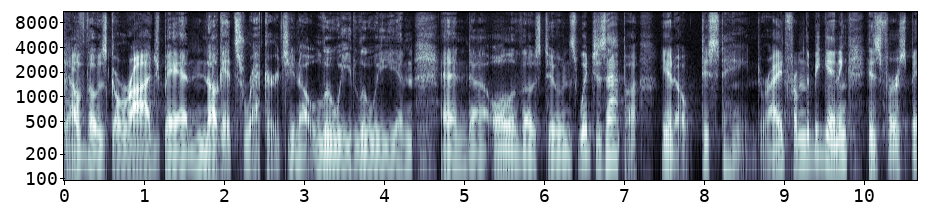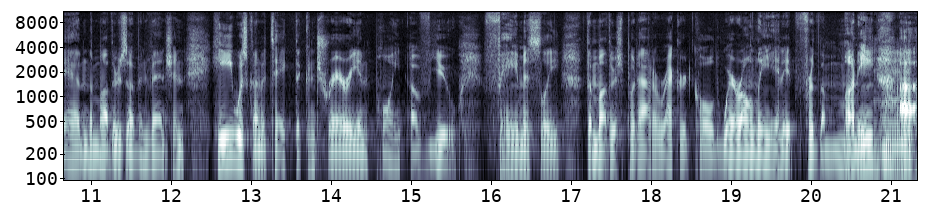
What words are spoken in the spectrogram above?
Yeah. of those garage band nuggets records. You know, Louie Louie and and uh, all of those tunes, which Zappa, you know, disdained right from the beginning. His first band, the Mothers of Invention, he was going to take the contrarian point of view. Famously, the Mothers put out a record called "We're Only in It for the Money." uh,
